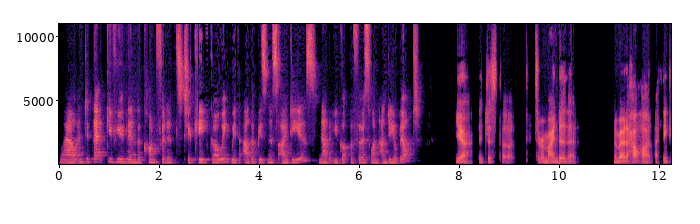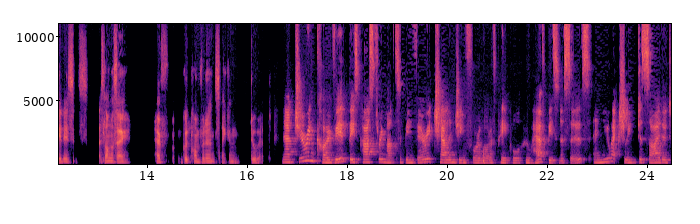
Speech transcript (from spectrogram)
Wow. And did that give you then the confidence to keep going with other business ideas now that you've got the first one under your belt? Yeah, it just uh, it's a reminder that no matter how hard I think it is, it's as long as I have good confidence, I can do it. Now, during COVID, these past three months have been very challenging for a lot of people who have businesses, and you actually decided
